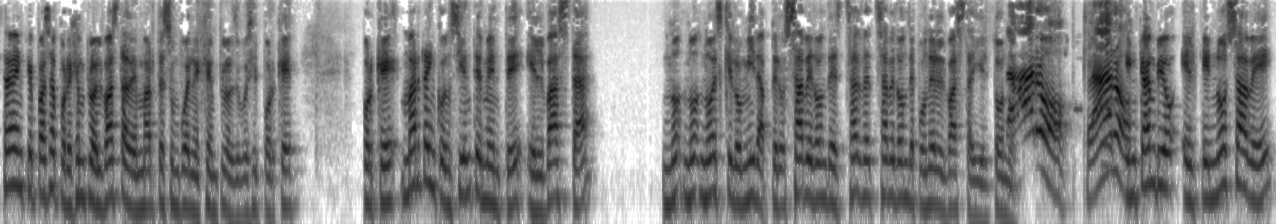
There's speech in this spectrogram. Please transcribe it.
¿saben qué pasa? Por ejemplo, el basta de Marta es un buen ejemplo, les voy a decir por qué. Porque Marta inconscientemente, el basta, no, no, no es que lo mira, pero sabe dónde, sabe, sabe dónde poner el basta y el tono. Claro, claro. En cambio, el que no sabe,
